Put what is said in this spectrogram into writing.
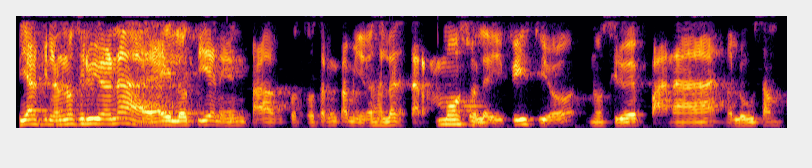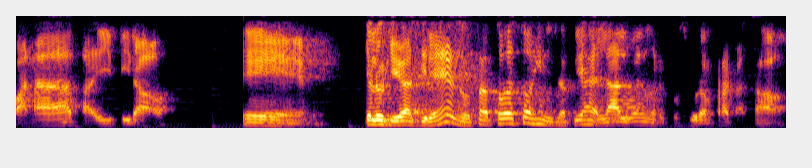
y al final no sirvió de nada, ahí lo tienen, está, costó 30 millones de dólares, está hermoso el edificio, no sirve para nada, no lo usan para nada, está ahí tirado. Eh, que lo que iba a decir es eso, está, todas estas iniciativas del ALBA, el Mercosur han fracasado,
